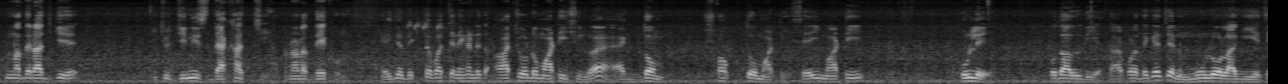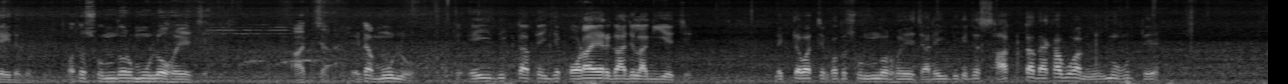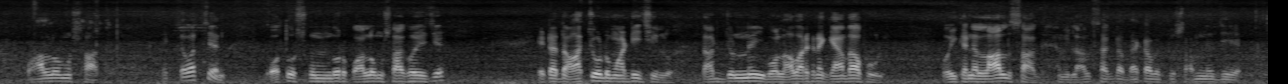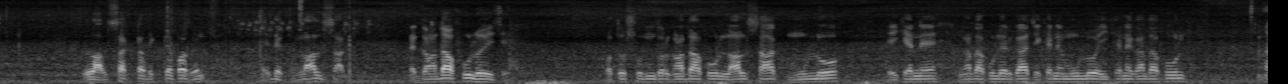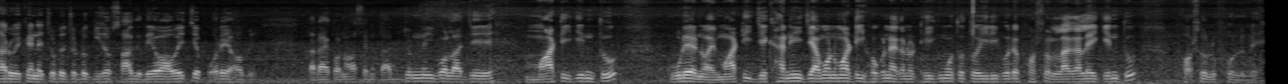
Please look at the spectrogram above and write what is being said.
আপনাদের আজকে কিছু জিনিস দেখাচ্ছি, আপনারা দেখুন। এই যে দেখতে পাচ্ছেন, এখানে আঁচড় মাটি ছিল হ্যাঁ একদম শক্ত মাটি, সেই মাটি খুলে কোদাল দিয়ে, তারপরে দেখেছেন মূলো লাগিয়েছে, এই দেখুন, কত সুন্দর মূলো হয়েছে। আচ্ছা এটা মূলো, এই দিকটাতে এই যে কড়াইয়ের গাছ লাগিয়েছে, দেখতে পাচ্ছেন কত সুন্দর হয়েছে, আর এই দিকে যে শাকটা দেখাবো আমি এই মুহূর্তে, পালং শাক, দেখতে পাচ্ছেন? কত সুন্দর পালং শাক হয়েছে। এটা তো আচড় মাটি ছিল, তার জন্যই বল, আবার এখানে গাঁদা ফুল, ওইখানে লাল শাক। আমি লাল শাকটা দেখাবো একটু সামনে যে লাল শাকটা দেখতে পাবেন। এই দেখুন, লাল শাক গাঁদা ফুল হয়েছে। কত সুন্দর গাঁদা ফুল, লাল শাক, মূলো এইখানে গাঁদা ফুলের গাছ, এখানে মূলো, এইখানে গাঁদা ফুল, আর এখানে ছোট ছোট কী সব শাক দেওয়া হয়েছে, পরে হবে। তারা এখন আসেন, তার জন্যই বলা যে মাটি কিন্তু কুড়ে নয়, মাটি যেখানেই যেমন মাটি হোক না কেন, ঠিক মতো তৈরি করে ফসল লাগালেই কিন্তু ফসল ফলবে।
